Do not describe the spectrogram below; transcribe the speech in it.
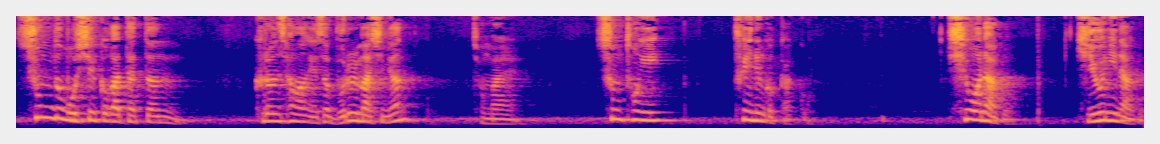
숨도 못 쉴 것 같았던 그런 상황에서 물을 마시면 정말 숨통이 트이는 것 같고, 시원하고, 기운이 나고,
